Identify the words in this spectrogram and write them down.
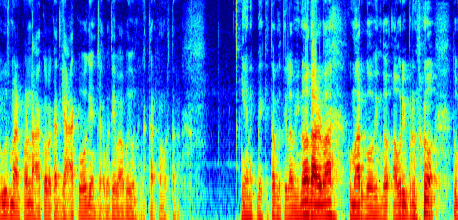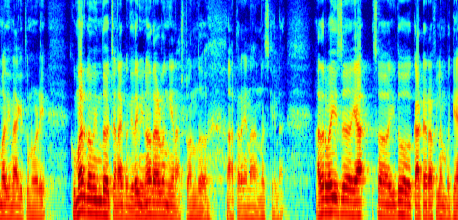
ಯೂಸ್ ಮಾಡ್ಕೊಂಡು ಹಾಕೋಬೇಕು. ಅದು ಯಾಕೆ ಹೋಗಿ ಜಗಪತಿ ಬಾಬು ಇವನ್ನೆಲ್ಲ ಕರ್ಕೊಂಬರ್ತಾರೆ ಏನಕ್ಕೆ ಬೇಕಿತ್ತ ಗೊತ್ತಿಲ್ಲ. ವಿನೋದ್ ಆಳ್ವ, ಕುಮಾರ್ ಗೋವಿಂದು ಅವರಿಬ್ರು ತುಂಬ ದಿನ ಆಗಿತ್ತು ನೋಡಿ. ಕುಮಾರ್ ಗೋವಿಂದ್ ಚೆನ್ನಾಗಿ ಬಂದಿದೆ. ವಿನೋದ್ ಆಳ್ವಂಗೆ ಏನು ಅಷ್ಟೊಂದು ಆ ಥರ ಏನೋ ಅನ್ನಿಸ್ಲಿಲ್ಲ. ಅದರ್ವೈಸ್ ಯಾ ಸೊ ಇದು ಕಾಟೇರ ಫಿಲಮ್ ಬಗ್ಗೆ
